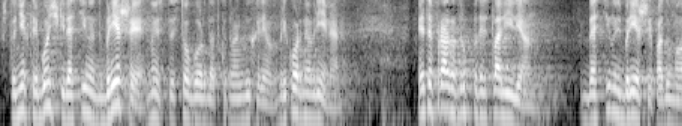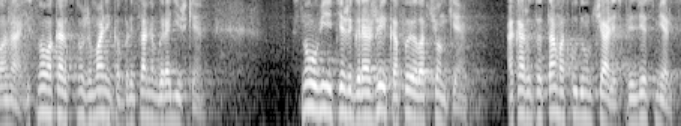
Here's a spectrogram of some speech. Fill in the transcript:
что некоторые гонщики достигнут бреши, ну, из, из того города, котором они выехали, в рекордное время. Эта фраза вдруг потрясла Лилиан. «Достигнуть бреши», — подумала она, и снова окажется в том же маленьком провинциальном городишке — Снова увидеть те же гаражи, кафе и ловчонки. Окажутся там, откуда умчались, презрев смерть.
